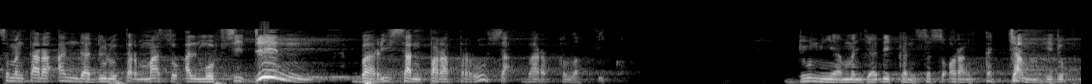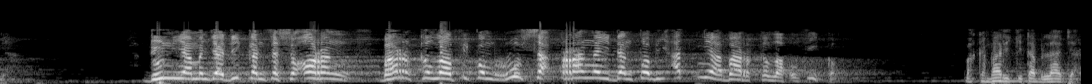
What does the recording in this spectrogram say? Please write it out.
sementara anda dulu termasuk al-mufsidin barisan para perusak barakallahu fikum. Dunia menjadikan seseorang kejam hidupnya. Dunia menjadikan seseorang barakallahu fikum rusak perangai dan tabiatnya barakallahu fikum. Maka mari kita belajar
